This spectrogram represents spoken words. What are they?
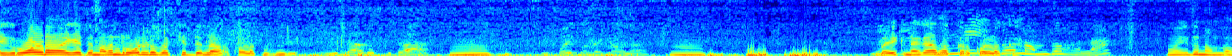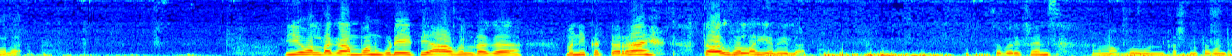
ಈಗ ರೋಡ್ ಆಗೈತೆ ಮೊದಲು ರೋಡ್ ಹಿಡಿದಕ್ಕಿದ್ದಿಲ್ಲ ಕೊಳಕ್ ಮಂದಿ. ಬೈಕ್ನಾಗ ಹೊಕ್ಕರ್ ಕೊಳ್ಳಕ್ಕ ನಮ್ದು ಹೊಲ. ಹ್ಮ್ ಇದು ನಮ್ದ ಹೊಲ. ಈ ಹೊಲದಾಗ ಅಂಬೋನ್ ಗುಡಿ ಐತಿ ಆ ಹೊಲದಾಗ ಮನಿ ಕಟ್ಟಾರ ತಾಗ ಹೊಲ ಏನೂ ಇಲ್ಲ. ಸೊ ಬರೀ ಫ್ರೆಂಡ್ಸ್ ನಮ್ಮ ಅಬ್ಬ ಒಂದು ದರ್ಶನ ತಗೊಂಡು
